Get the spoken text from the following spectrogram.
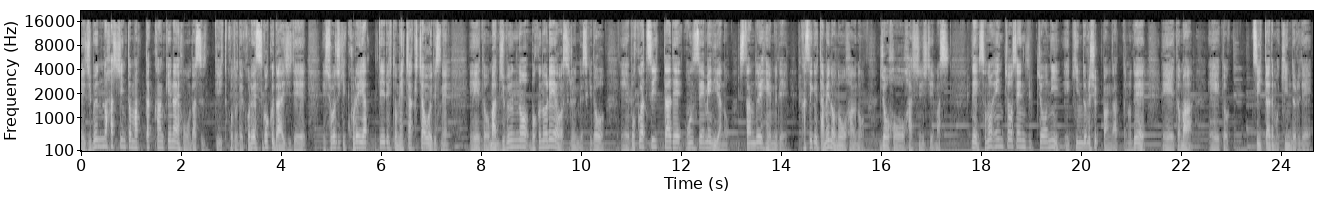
自分の発信と全く関係ない本を出すっていうことで、これすごく大事で、正直これやっている人めちゃくちゃ多いですね。えっ、ー、と、まあ、自分の、僕の例をするんですけど、えー、僕はツイッターで音声メディアのスタンド FM で稼ぐためのノウハウの情報を発信しています。で、その延長線上に、え Kindle 出版があったので、えっ、ー、と、まあ、えっ、と、ツイッターでも Kindle で、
